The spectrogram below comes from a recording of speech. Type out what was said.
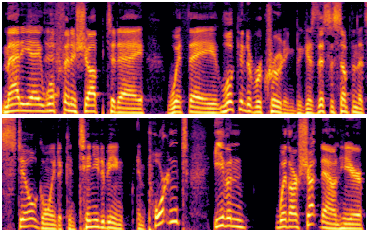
Matty A, we'll finish up today with a look into recruiting because this is something that's still going to continue to be important, even with our shutdown here.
